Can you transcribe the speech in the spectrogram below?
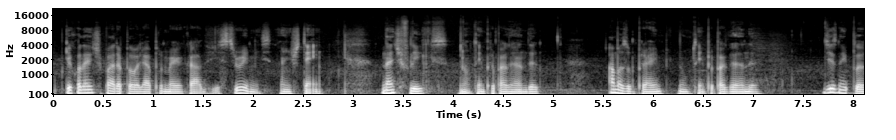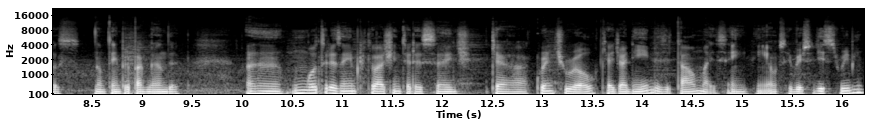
Porque quando a gente para para olhar para o mercado de streamings, a gente tem Netflix, não tem propaganda, Amazon Prime, não tem propaganda, Disney Plus, não tem propaganda. Uh, um outro exemplo que eu acho interessante, que é a Crunchyroll, que é de animes e tal, mas enfim, é um serviço de streaming.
